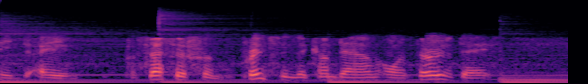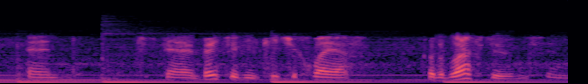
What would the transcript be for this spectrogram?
a, a professor from Princeton to come down on Thursdays and and basically teach a class for the black students in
